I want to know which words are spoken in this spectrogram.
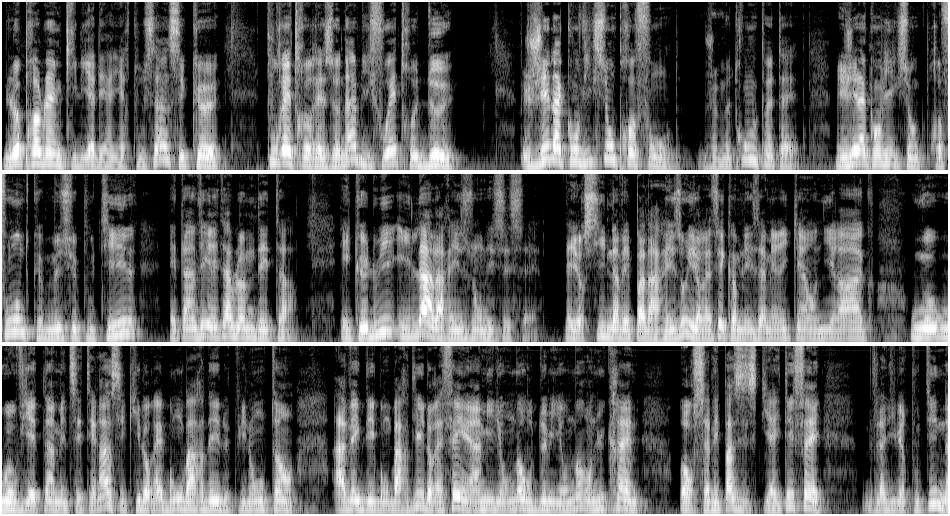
Le problème qu'il y a derrière tout ça, c'est que pour être raisonnable, il faut être deux. J'ai la conviction profonde, je me trompe peut-être, mais j'ai la conviction profonde que M. Poutine est un véritable homme d'État et que lui, il a la raison nécessaire. D'ailleurs, s'il n'avait pas la raison, il aurait fait comme les Américains en Irak ou, au Vietnam, etc. C'est qu'il aurait bombardé depuis longtemps avec des bombardiers. Il aurait fait un million de morts ou deux millions de morts en Ukraine. Or, ce n'est pas ce qui a été fait. Vladimir Poutine,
